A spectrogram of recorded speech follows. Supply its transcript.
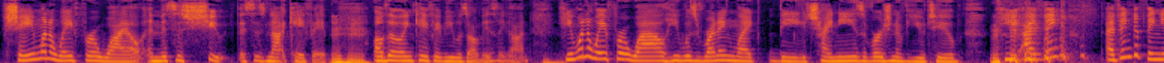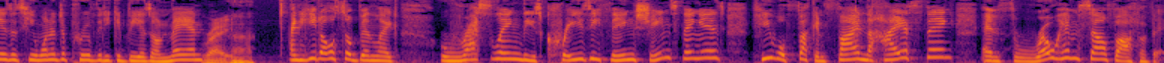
Shane went away for a while, and this is shoot. This is not kayfabe. Mm-hmm. Although in kayfabe, he was obviously gone. Mm-hmm. He went away for a while. He was running like the Chinese version of YouTube. He, I think, I think the thing is, is he wanted to prove that he could be his own man. Right. Uh-huh. And he'd also been like wrestling these crazy things. Shane's thing is he will fucking find the highest thing and throw himself off of it.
